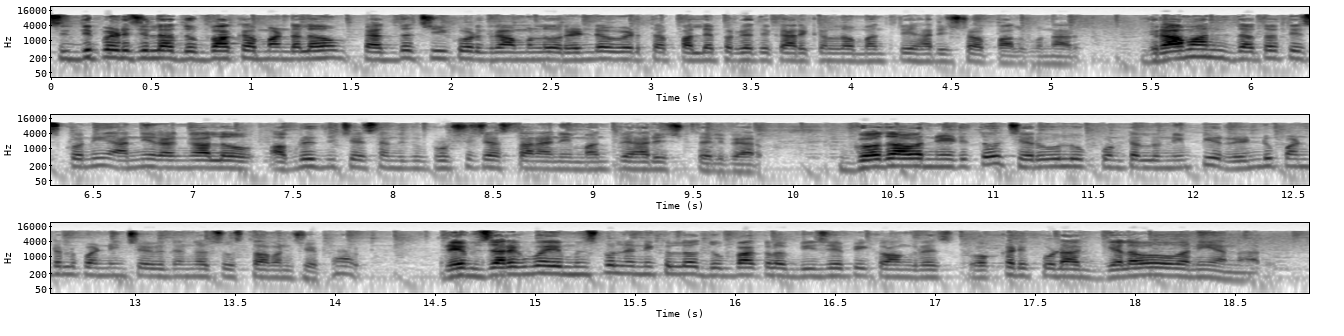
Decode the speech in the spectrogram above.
సిద్దిపేట జిల్లా దుబ్బాక మండలం పెద్ద చీకోడు గ్రామంలో రెండో విడత పల్లె ప్రగతి కార్యక్రమంలో మంత్రి హరీష్ రావు పాల్గొన్నారు. గ్రామాన్ని దత్త తీసుకుని అన్ని రంగాల్లో అభివృద్ధి చేసేందుకు కృషి చేస్తానని మంత్రి హరీష్ తెలిపారు. గోదావరి నీటితో చెరువులు కుంటలు నింపి రెండు పంటలు పండించే విధంగా చూస్తామని చెప్పారు. రేపు జరగబోయే మున్సిపల్ ఎన్నికల్లో దుబ్బాకలో బీజేపీ కాంగ్రెస్ ఒక్కడి కూడా గెలవవని అన్నారు.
